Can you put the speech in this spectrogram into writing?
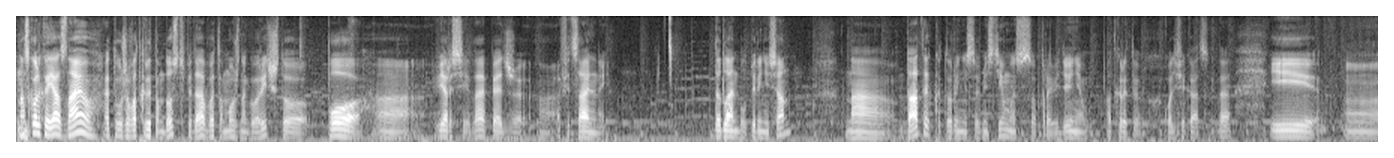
Насколько я знаю, это уже в открытом доступе, да, об этом можно говорить, что по э, версии, да, опять же, э, официальной, дедлайн был перенесен. на даты, которые несовместимы с проведением открытых квалификаций, да. И э,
